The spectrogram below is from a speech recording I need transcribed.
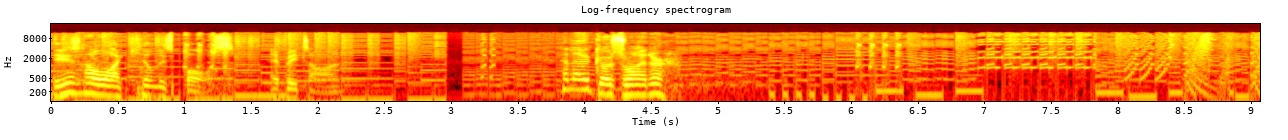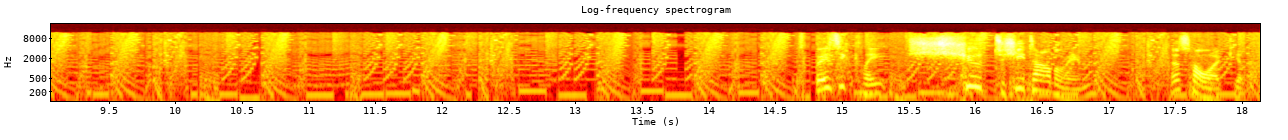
This is how I kill this boss every time. Hello, Ghost Rider. Basically shoot the shit out of him. That's how I kill him.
